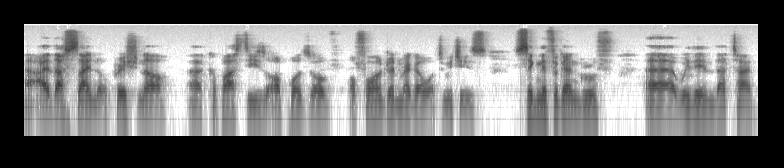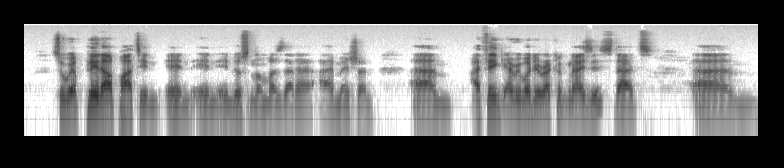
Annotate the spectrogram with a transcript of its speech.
either signed operational uh, capacities upwards of, of 400 megawatts, which is significant growth uh, within that time. So we have played our part in, in, in, in those numbers that I, I mentioned. Um, I think everybody recognizes that um,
